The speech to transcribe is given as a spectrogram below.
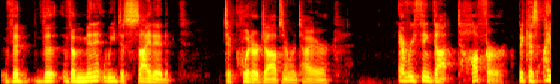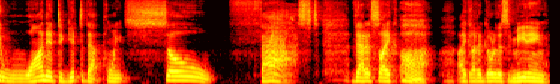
the the the minute we decided to quit our jobs and retire, everything got tougher because I wanted to get to that point so fast that it's like, oh, I got to go to this meeting.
